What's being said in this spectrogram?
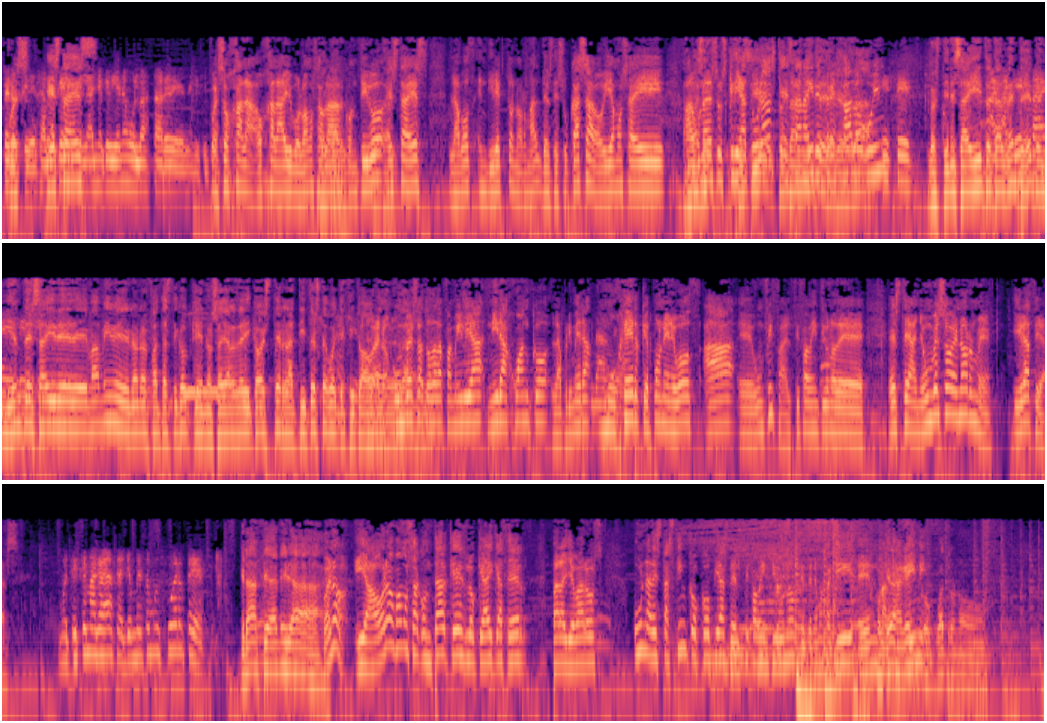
pero Pues sí, deseando esta que, es- el año que viene vuelva a estar en el equipo. Pues ojalá, ojalá y volvamos a hablar contigo. total. Esta es la voz en directo normal desde su casa. Oíamos ahí a alguna de sus criaturas sí, que están ahí de pre-Halloween. Los tienes ahí totalmente, ¿eh? pendientes el- ahí de, de mami. No, no, es fantástico que nos hayas dedicado este ratito, este huequecito ahora. Bueno, un beso a toda la familia. Nira Juanco, la primera mujer que pone voz a eh, un FIFA, el FIFA 21 de este año. Un beso enorme y gracias. Muchísimas gracias, yo un beso muy fuerte. Gracias, Nira. Bueno, y ahora os vamos a contar qué es lo que hay que hacer para llevaros una de estas cinco copias del FIFA 21 que tenemos aquí en Porque Marca eran Gaming. cinco, cuatro no...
